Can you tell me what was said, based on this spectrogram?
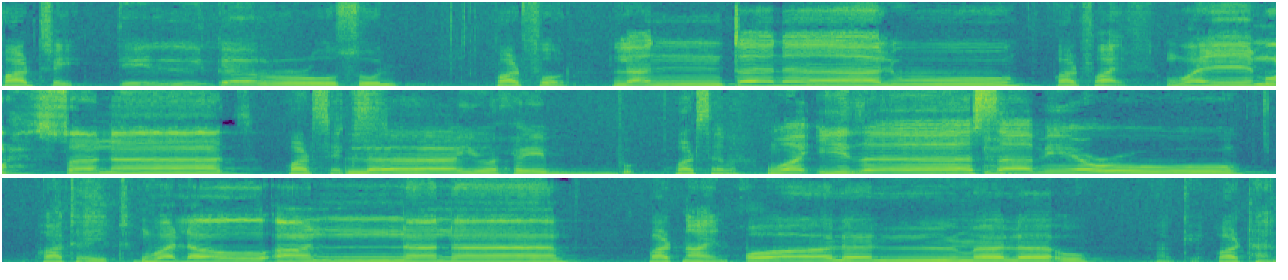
part three, تلك الرسل part four, لن تنالوا part five, والمحصنات part six, لا يحب part seven, وإذا سمعوا Part 8. ولو أننا Part 9. قال الملأ Okay. Part 10.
